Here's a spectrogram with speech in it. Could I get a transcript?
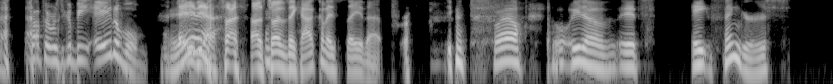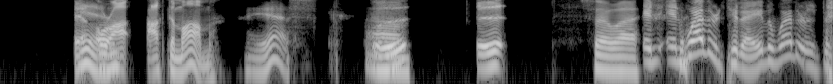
I thought there was gonna be eight of them. Hey, yeah. yes, I, I was trying to think, how can I say that? Well, you know, it's eight fingers. Or o- Octomom. Yes. Uh, Um, uh, so, uh, And and weather today, the weather has been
